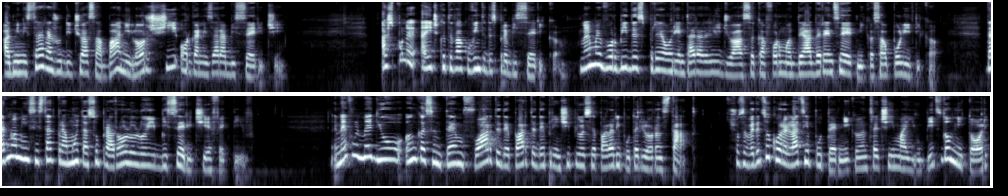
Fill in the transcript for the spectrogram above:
administrarea judicioasă a banilor și organizarea bisericii. Aș spune aici câteva cuvinte despre biserică. Noi am mai vorbit despre orientarea religioasă ca formă de aderență etnică sau politică, dar nu am insistat prea mult asupra rolului bisericii efectiv. În evul mediu încă suntem foarte departe de principiul separării puterilor în stat. Și o să vedeți o corelație puternică între cei mai iubiți domnitori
